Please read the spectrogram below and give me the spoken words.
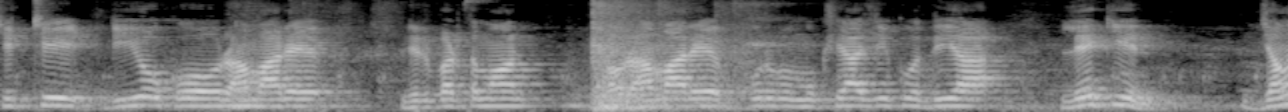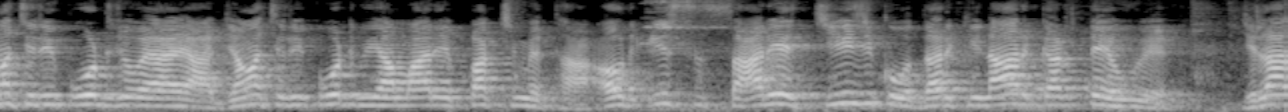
चिट्ठी डीओ को और हमारे निर्वर्तमान और हमारे पूर्व मुखिया जी को दिया। लेकिन जाँच रिपोर्ट जो आया जाँच रिपोर्ट भी हमारे पक्ष में था और इस सारे चीज़ को दरकिनार करते हुए जिला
